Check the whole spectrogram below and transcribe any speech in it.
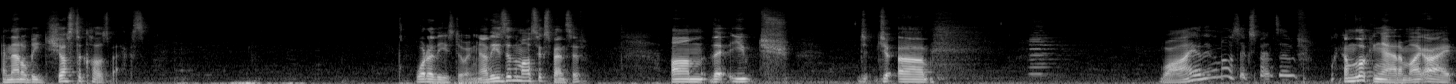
and that'll be just the closebacks. What are these doing? Now these are the most expensive. Um, that you, uh, why are they the most expensive? Like I'm looking at them like, all right,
